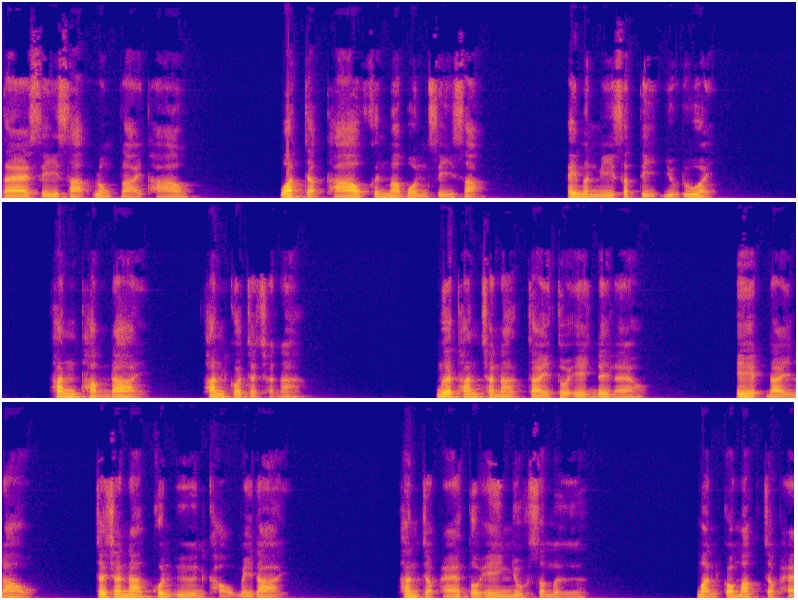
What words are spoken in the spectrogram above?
แต่ศีรษะลงปลายเท้า วัดจากเท้าขึ้นมาบนศีรษะ ให้มันมีสติอยู่ด้วย ท่านทำได้ ท่านก็จะชนะ เมื่อท่านชนะใจตัวเองได้แล้ว เหตุใดเล่า จะชนะคนอื่นเขาไม่ได้ ท่านจะแพ้ตัวเองอยู่เสมอ มันก็มักจะแพ้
